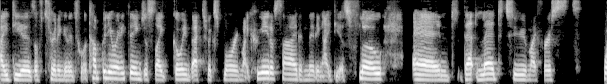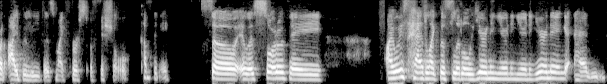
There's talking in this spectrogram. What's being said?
ideas of turning it into a company or anything, just like going back to exploring my creative side and letting ideas flow. And that led to my first, what I believe is my first official company. So it was sort of a I always had like this little yearning, yearning, yearning, yearning, and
